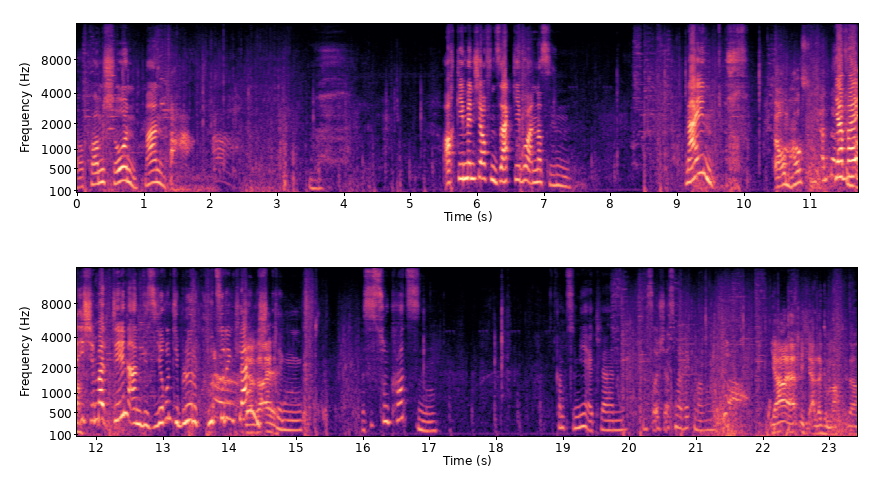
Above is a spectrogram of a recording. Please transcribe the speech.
Oh, komm schon. Mann. Ach, geh mir nicht auf den Sack. Geh woanders hin. Nein. Warum haust du die anderen? Ja, weil immer? ich immer den anvisiere und die blöde Kuh zu den Kleinen Ja, springt. Das ist zum Kotzen. Kommt zu mir, ihr Kleinen. Ich muss euch erstmal wegmachen. Ja, er hat nicht alle gemacht, ja.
